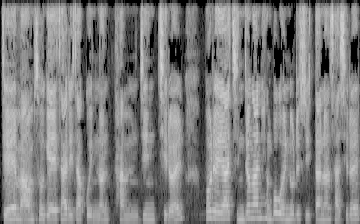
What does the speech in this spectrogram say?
제 마음속에 자리 잡고 있는 탐진치를 버려야 진정한 행복을 누릴 수 있다는 사실을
